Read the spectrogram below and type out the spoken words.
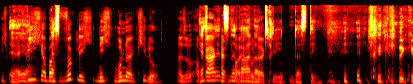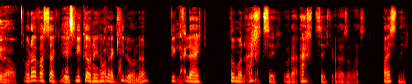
Ich Ja, ja. wiege aber Erst- wirklich nicht 100 Kilo. Also auf gar Erstmal keinen ins Fall Nirvana 100 Kilo. treten, das Ding. genau. Oder was sagt ihr? Ich wiege doch nicht 100 Kilo, ne? Ich wiege Nein. vielleicht 85 oder 80 oder sowas. Weiß nicht.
